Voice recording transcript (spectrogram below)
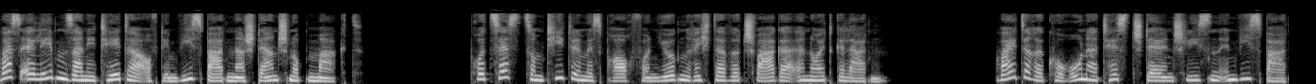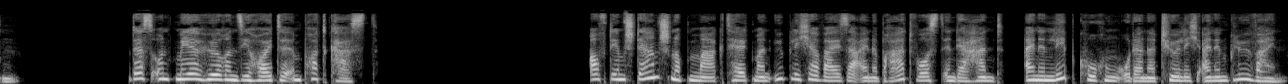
Was erleben Sanitäter auf dem Wiesbadener Sternschnuppenmarkt? Prozess zum Titelmissbrauch von Jürgen Richter wird Schwager erneut geladen. Weitere Corona-Teststellen schließen in Wiesbaden. Das und mehr hören Sie heute im Podcast. Auf dem Sternschnuppenmarkt hält man üblicherweise eine Bratwurst in der Hand, einen Lebkuchen oder natürlich einen Glühwein.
